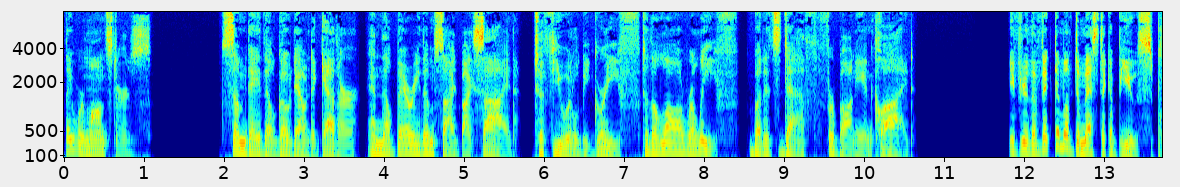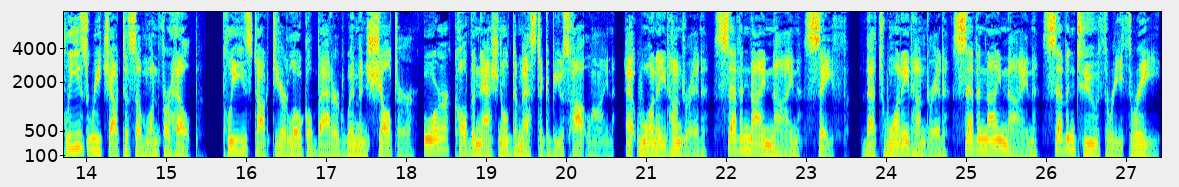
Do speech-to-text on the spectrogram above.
They were monsters. Someday they'll go down together, and they'll bury them side by side. To few it'll be grief, to the law relief, but it's death for Bonnie and Clyde. If you're the victim of domestic abuse, please reach out to someone for help. Please talk to your local battered women's shelter or call the National Domestic Abuse Hotline at 1 800 799 SAFE. That's 1 800 799 7233.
